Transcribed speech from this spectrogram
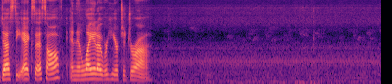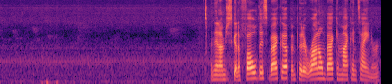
Dust the excess off and then lay it over here to dry. And then I'm just going to fold this back up and put it right on back in my container.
